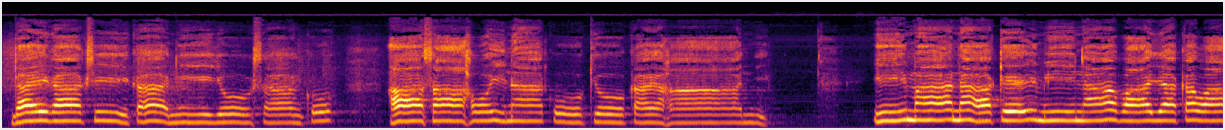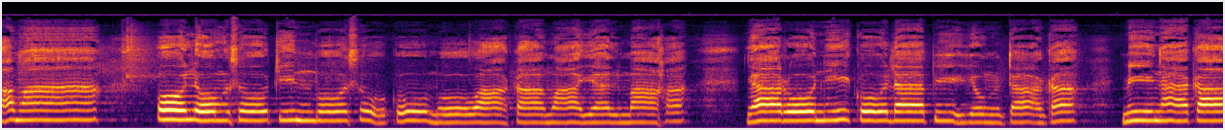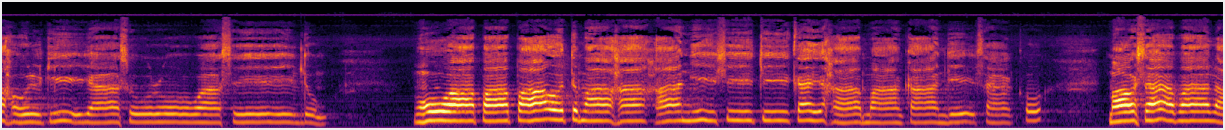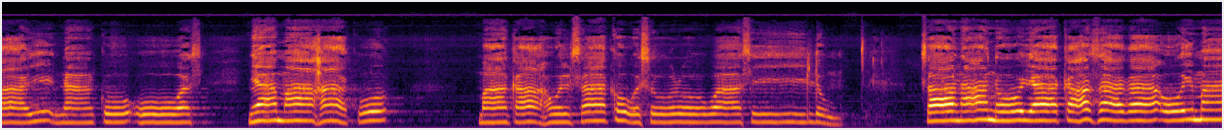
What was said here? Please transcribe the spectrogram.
大学士科に予算庫朝ほいな故教会派に今なけみなばやかわまおろんそちんぼそこもわかまやるまはやろにこだぴよんたがみなかほるきやそろわせどん โมวาปาปาอุตมาหาหานิสิติไยหามาการดิสาโกมาสาวาลายนาโกโอวัสญามาหาโกมากาหุลสาโกสุโรวาสิลุงสานาโนยากาสากาโอยมา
